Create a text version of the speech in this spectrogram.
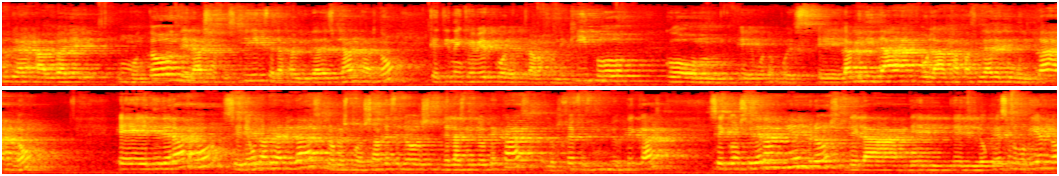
Julia hablado un montón, de las soft de las habilidades blandas, ¿no? que tienen que ver con el trabajo en equipo, con eh, bueno, pues, eh, la habilidad o la capacidad de comunicar. ¿no? Liderazgo sería una realidad si los responsables de, los, de, las bibliotecas, los jefes de bibliotecas, se consideran miembros de, la, de, lo que es el gobierno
